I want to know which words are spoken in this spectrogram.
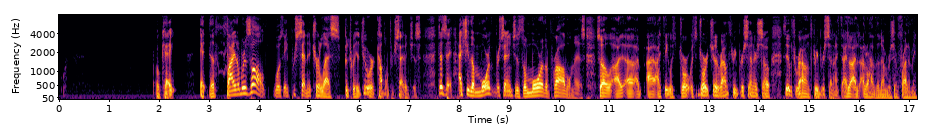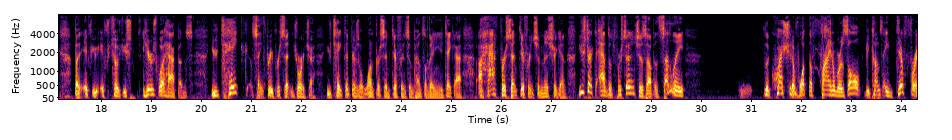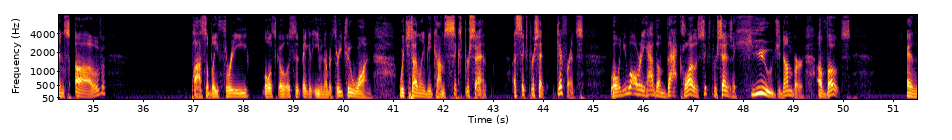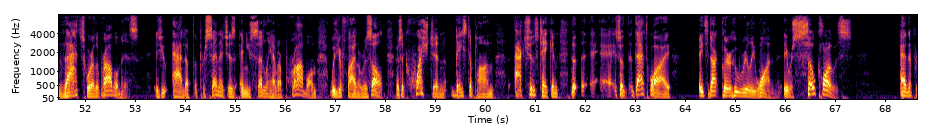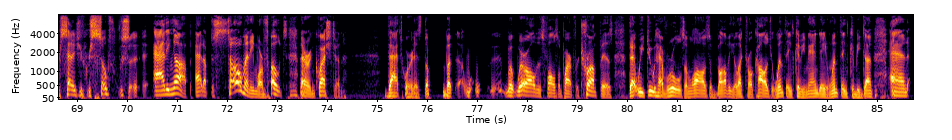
Okay? The final result was a percentage or less between the two, or a couple percentages. Does it, actually, the more the percentages, the more the problem is. So I, uh, I, I think it was was Georgia around three percent or so. so. It was around three percent. I, I, I don't have the numbers in front of me, but if you if so, you here's what happens. You take say three percent in Georgia. You take that there's a one percent difference in Pennsylvania. You take a, a half percent difference in Michigan. You start to add those percentages up, and suddenly the question of what the final result becomes a difference of possibly three. Well, let's go. Let's make it even number three, two, one, which suddenly becomes six percent, a six percent difference. Well, when you already have them that close, six percent is a huge number of votes, and that's where the problem is is you add up the percentages and you suddenly have a problem with your final result. There's a question based upon actions taken. Uh, uh, so that's why it's not clear who really won. They were so close. And the percentages were so uh, adding up, add up to so many more votes that are in question. That's where it is. The but uh, but where all this falls apart for Trump is that we do have rules and laws involving the electoral college and when things can be mandated, when things can be done, and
